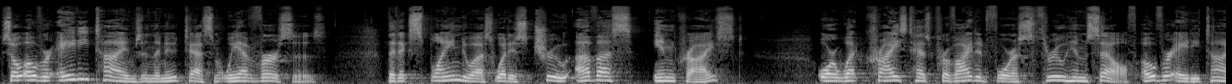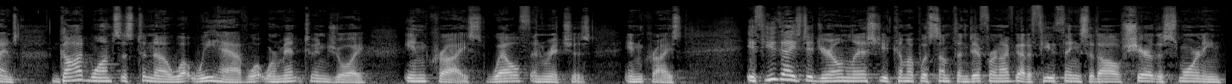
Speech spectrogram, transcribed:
So, over 80 times in the New Testament, we have verses that explain to us what is true of us in Christ or what Christ has provided for us through Himself. Over 80 times. God wants us to know what we have, what we're meant to enjoy in Christ, wealth and riches in Christ. If you guys did your own list, you'd come up with something different. I've got a few things that I'll share this morning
